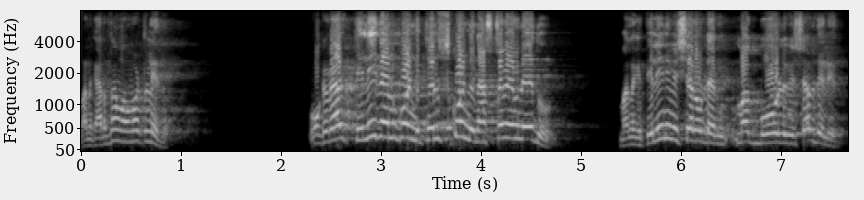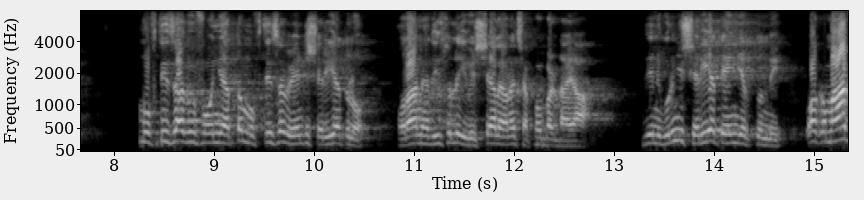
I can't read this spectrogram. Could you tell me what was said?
మనకు అర్థం అవ్వట్లేదు. ఒకవేళ తెలియదు అనుకోండి తెలుసుకోండి నష్టమేం లేదు. మనకి తెలియని విషయాలు ఉంటాయి మాకు బోల్డ్ విషయాలు తెలియదు. ముఫ్తీ సాబ్కి ఫోన్ చేస్తాం ముఫ్తీ సాబ్ ఏంటి షరియత్లో? ఖురాన్ హదీసులో ఈ విషయాలు ఏమైనా చెప్పబడ్డాయా? దీని గురించి షరియత్ ఏం చెప్తుంది? ఒక మాట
